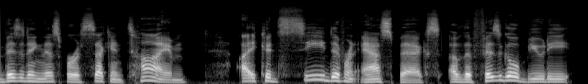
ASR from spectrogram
visiting this for a second time, I could see different aspects of the physical beauty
